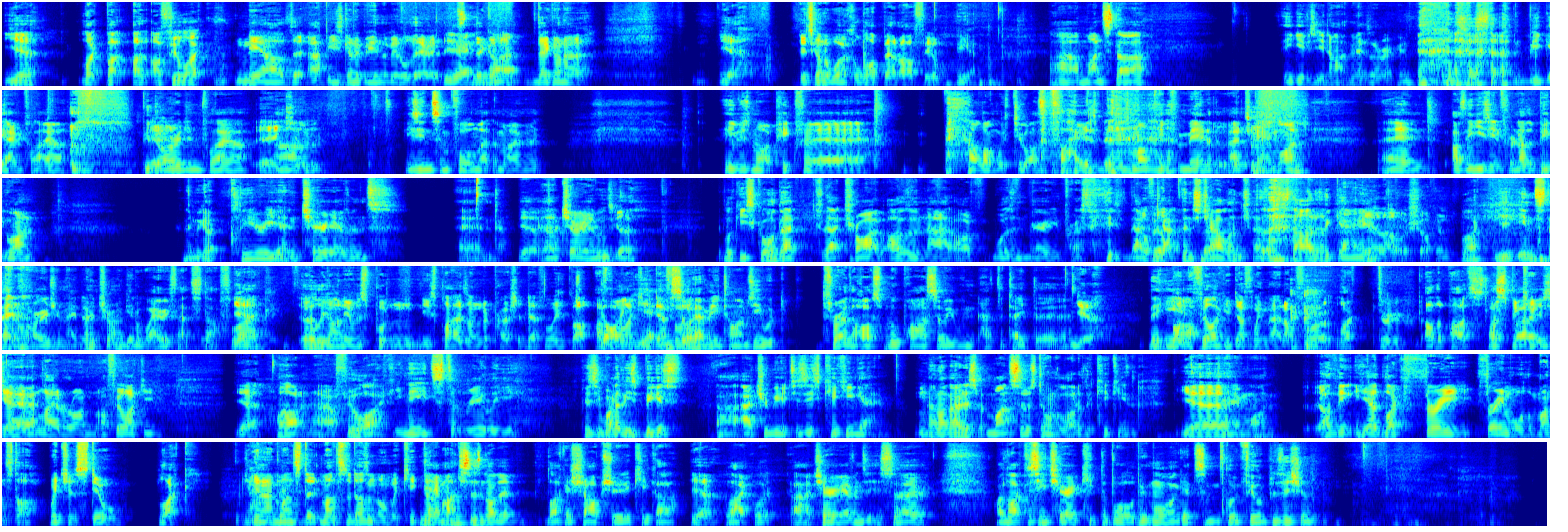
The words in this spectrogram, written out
Yeah, like, but I, I feel like now that Api's going to be in the middle there, it's, Yeah, they're gonna, they're gonna, yeah, it's going to work a lot better. I feel. Yeah. Uh, Munster, he gives you nightmares, I reckon. He's just a big game player, big Yeah. origin player. Yeah, he um, he's in some form at the moment. He was my pick for, along with two other players, but he was my pick for man of the match game one. And I think he's in for another big one. And then we got Cleary and Cherry Evans. And Yeah, how'd Cherry Evans go? Look, he scored that that try. but Other than that, I wasn't very impressed with his, that feel like captain's challenge at the start of the game. Yeah, that was shocking. Like you're in state of origin, mate. Don't try and get away with that stuff. Yeah, Like, early on he was putting these players under pressure, definitely. But I oh feel like he yeah, you definitely, saw how many times he would throw the hospital pass so he wouldn't have to take the yeah. the hit. But I feel like he definitely made up for it, like through other parts, like the suppose, kicking game, yeah. and later on, I feel like he, yeah, Well, I don't know. I feel like he needs to really because one of his biggest uh, attributes is his kicking game, Mm. and I noticed that Munster was doing a lot of the kicking yeah. game one. I think he had like three, three more than Munster, which is still like, you know, Munster. Munster doesn't normally kick that Yeah, much. Munster's not a like a sharpshooter kicker. Yeah, like what uh, Cherry Evans is. So I'd like to see Cherry kick the ball a bit more and get some good field position.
